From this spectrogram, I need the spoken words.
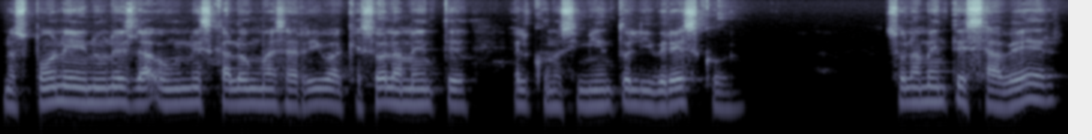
nos pone en un, un escalón más arriba que solamente el conocimiento libresco. Solamente saber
